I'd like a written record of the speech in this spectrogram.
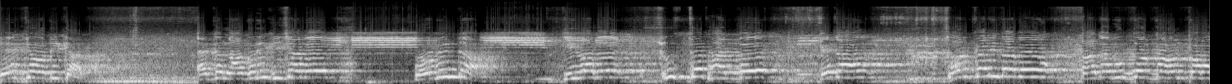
ন্যায্য অধিকার। একজন নাগরিক হিসাবে প্রবীণরা কীভাবে সুস্থ থাকবে, এটা সরকারিভাবে তাদের উদ্যোগ গ্রহণ করা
